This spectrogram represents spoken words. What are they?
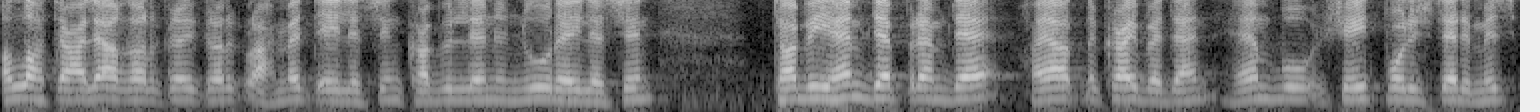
Allah Teala garık garık rahmet eylesin, kabirlerini nur eylesin. Tabii hem depremde hayatını kaybeden hem bu şehit polislerimiz,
